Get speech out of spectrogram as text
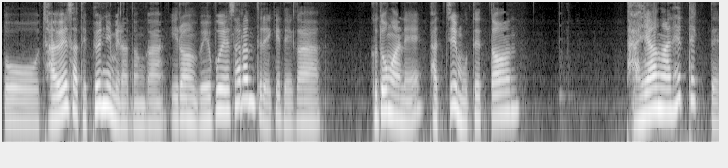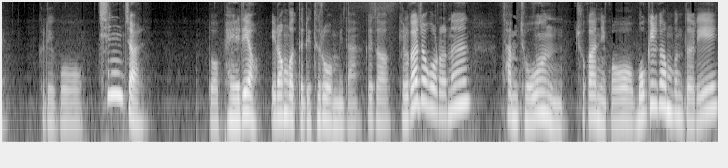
또 자회사 대표님이라던가 이런 외부의 사람들에게 내가 그동안에 받지 못했던 다양한 혜택들 그리고 친절 또 배려 이런 것들이 들어옵니다. 그래서 결과적으로는 참 좋은 주간이고 목일간 분들이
